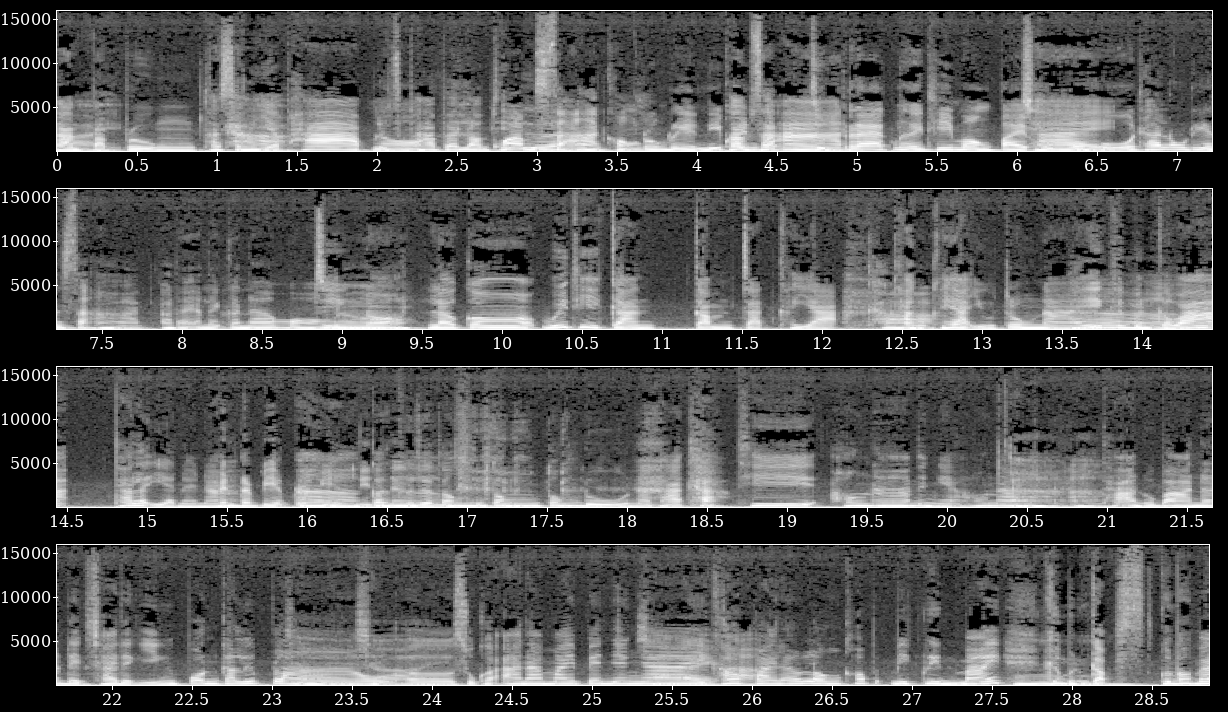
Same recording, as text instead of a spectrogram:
การปรับปรุงทัศนียภาพ หรือเนอะสภาพแวดล้อมที่ความเอื้อสะอาดของโรงเรียนนี่ความเป็นแบบสะอาดจุดแรกเลยที่มองไปปุ๊บใช่โอ้โหถ้าโรงเรียนสะอาดอะไรอะไรก็น่ามองจริงเนาะแล้วก็วิธีการกำจัดขยะค่ะถังขยะอยู่ตรงไหนอ่าคือเหมือนกับว่า ถ้าละเอียดหน่อยนะเป็นระเบียบระเบียบนิดก็นึงคือจะต้องต้องต้องดูนะคะค่ะที่ห้องน้ำอย่างเงี้ยห้องน้ำอ่าอ่าถ้าอนุบาลนะเด็กชายเด็กหญิงปนกันหรือเปล่าใช่ใช่เอ่อสุขอนามัยเป็นยังไงใช่ค่ะเข้าไปแล้วลองเข้าไปมีกลิ่นไหมอืมคือเหมือนกับคุณพ่อแม่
